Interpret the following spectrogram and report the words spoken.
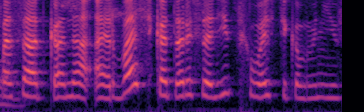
Посадка на аэрбасе, который садится хвостиком вниз.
